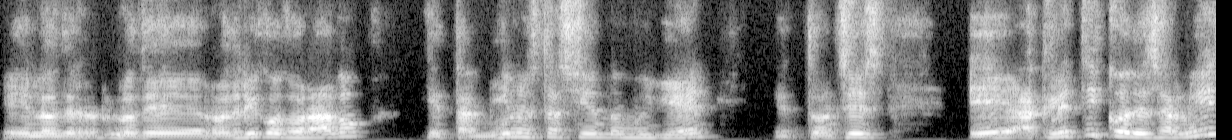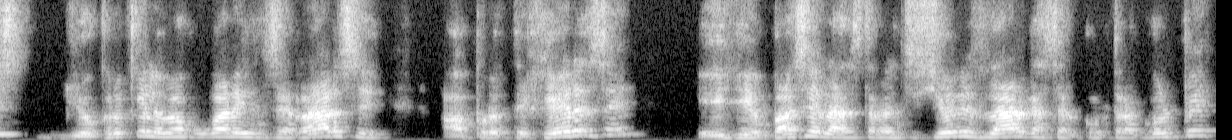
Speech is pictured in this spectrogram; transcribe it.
lo, de, lo de Rodrigo Dorado, que también lo está haciendo muy bien. Entonces, Atlético de San Luis, yo creo que le va a jugar a encerrarse, a protegerse, y en base a las transiciones largas al contragolpe,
